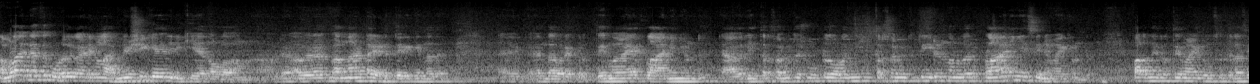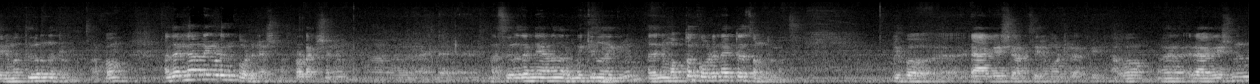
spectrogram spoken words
നമ്മൾ അതിനകത്ത് കൂടുതൽ കാര്യങ്ങൾ അന്വേഷിക്കാതിരിക്കുക എന്നുള്ളതാണ്. അവർ നന്നായിട്ടാണ് എടുത്തിരിക്കുന്നത്. എന്താ പറയുക കൃത്യമായ പ്ലാനിങ് ഉണ്ട്. രാവിലെ ഇത്ര സമയത്ത് ഷൂട്ട് തുടങ്ങി ഇത്ര സമയത്ത് തീരും എന്നുള്ളൊരു പ്ലാനിങ് ഈ സിനിമയ്ക്കുണ്ട്. പറഞ്ഞ കൃത്യമായ ദിവസത്തിൽ ആ സിനിമ തീർന്നിട്ടുണ്ട്. അപ്പം അതെല്ലാവരുടെയും കൂടെ ഒരു കോർഡിനേഷൻ പ്രൊഡക്ഷനും നസീർ തന്നെയാണ് നിർമ്മിക്കുന്നതെങ്കിലും അതിന് മൊത്തം കോർഡിനേറ്റേഴ്സ് ഉണ്ടല്ലോ. ഇപ്പോൾ രാകേഷാണ് സിനിമോട്ടോഗ്രാഫി. അപ്പോൾ രാകേഷിനും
